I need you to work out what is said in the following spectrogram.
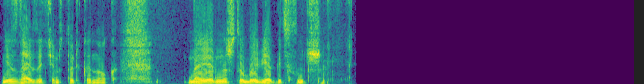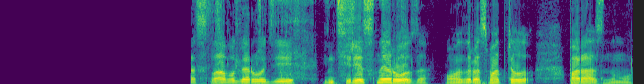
Не знаю, зачем столько ног. Наверное, чтобы бегать лучше. Росла в огороде интересная роза. Он рассматривал по-разному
